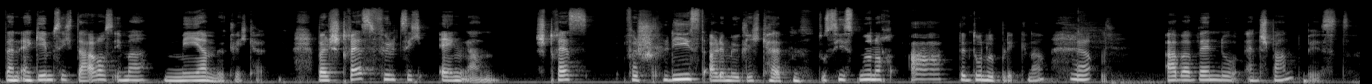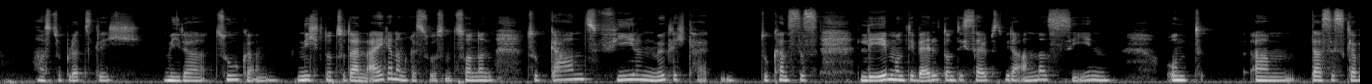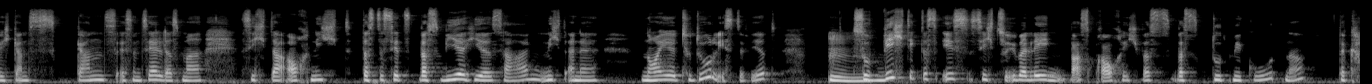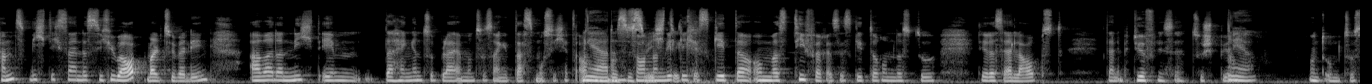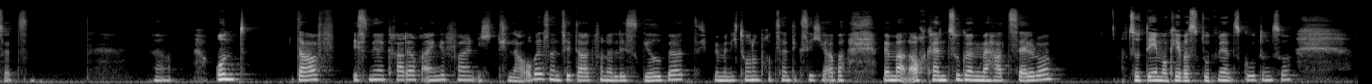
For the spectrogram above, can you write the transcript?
dann ergeben sich daraus immer mehr Möglichkeiten. Weil Stress fühlt sich eng an. Stress verschließt alle Möglichkeiten. Du siehst nur noch, ah, den Tunnelblick, ne? Ja. Aber wenn du entspannt bist, hast du plötzlich wieder Zugang. Nicht nur zu deinen eigenen Ressourcen, sondern zu ganz vielen Möglichkeiten. Du kannst das Leben und die Welt und dich selbst wieder anders sehen. Und ähm, das ist, glaube ich, ganz, ganz essentiell, dass man sich da auch nicht, dass das jetzt, was wir hier sagen, nicht eine neue To-Do-Liste wird. Mhm. So wichtig das ist, sich zu überlegen, was brauche ich, was, was tut mir gut, ne? Da kann es wichtig sein, das sich überhaupt mal zu überlegen, aber dann nicht eben da hängen zu bleiben und zu sagen, das muss ich jetzt auch ja, machen, das ist sondern wichtig. wirklich, es geht da um was Tieferes. Es geht darum, dass du dir das erlaubst, deine Bedürfnisse zu spüren. Ja. und umzusetzen. Ja. Und da ist mir gerade auch eingefallen, ich glaube, es ist ein Zitat von Liz Gilbert, ich bin mir nicht hundertprozentig sicher, aber wenn man auch keinen Zugang mehr hat selber zu dem, okay, was tut mir jetzt gut und so,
